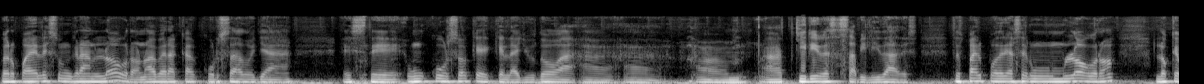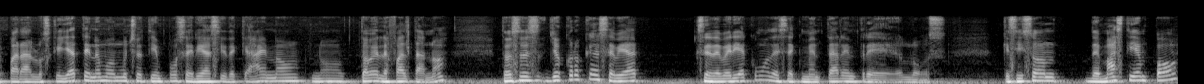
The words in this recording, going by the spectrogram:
pero para él es un gran logro, ¿no? Haber acá cursado ya este, un curso que, le ayudó a, adquirir esas habilidades. Entonces para él podría ser un logro, lo que para los que ya tenemos mucho tiempo sería así de que, ay, no, no, todavía le falta, ¿no? Entonces yo creo que se, vea, se debería como de segmentar entre los que sí son de más tiempo,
